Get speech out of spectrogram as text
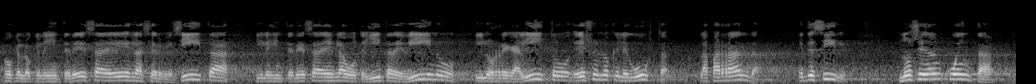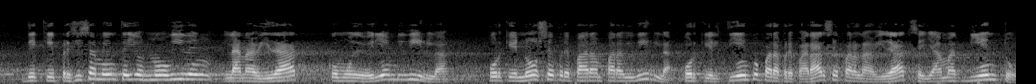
porque lo que les interesa es la cervecita y les interesa es la botellita de vino y los regalitos, eso es lo que les gusta, la parranda. Es decir, no se dan cuenta de que precisamente ellos no viven la Navidad como deberían vivirla porque no se preparan para vivirla, porque el tiempo para prepararse para la Navidad se llama Adviento.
